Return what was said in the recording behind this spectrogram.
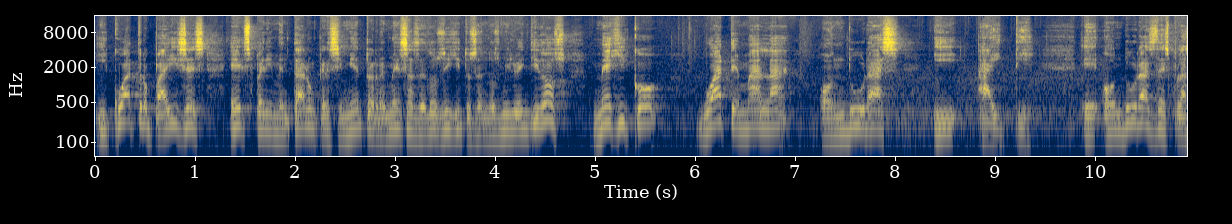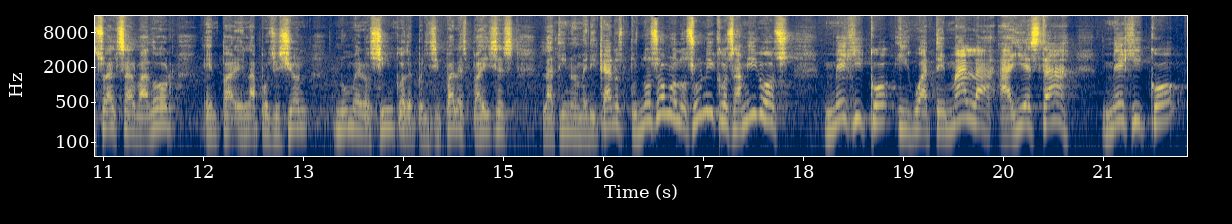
y cuatro países experimentaron crecimiento de remesas de dos dígitos en 2022. México, Guatemala, Honduras y Haití. Eh, Honduras desplazó a El Salvador en, la posición número 5 de principales países latinoamericanos. Pues no somos los únicos, amigos. México y Guatemala, ahí está. México,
